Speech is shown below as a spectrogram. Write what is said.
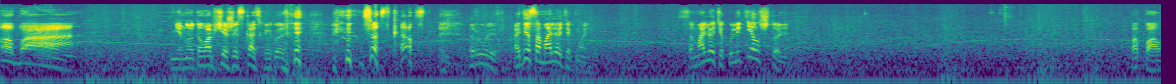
Оба! Не, ну это вообще же искать какой-то. Just Cause рулит. А где самолетик мой? Самолетик улетел, что ли? Попал.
